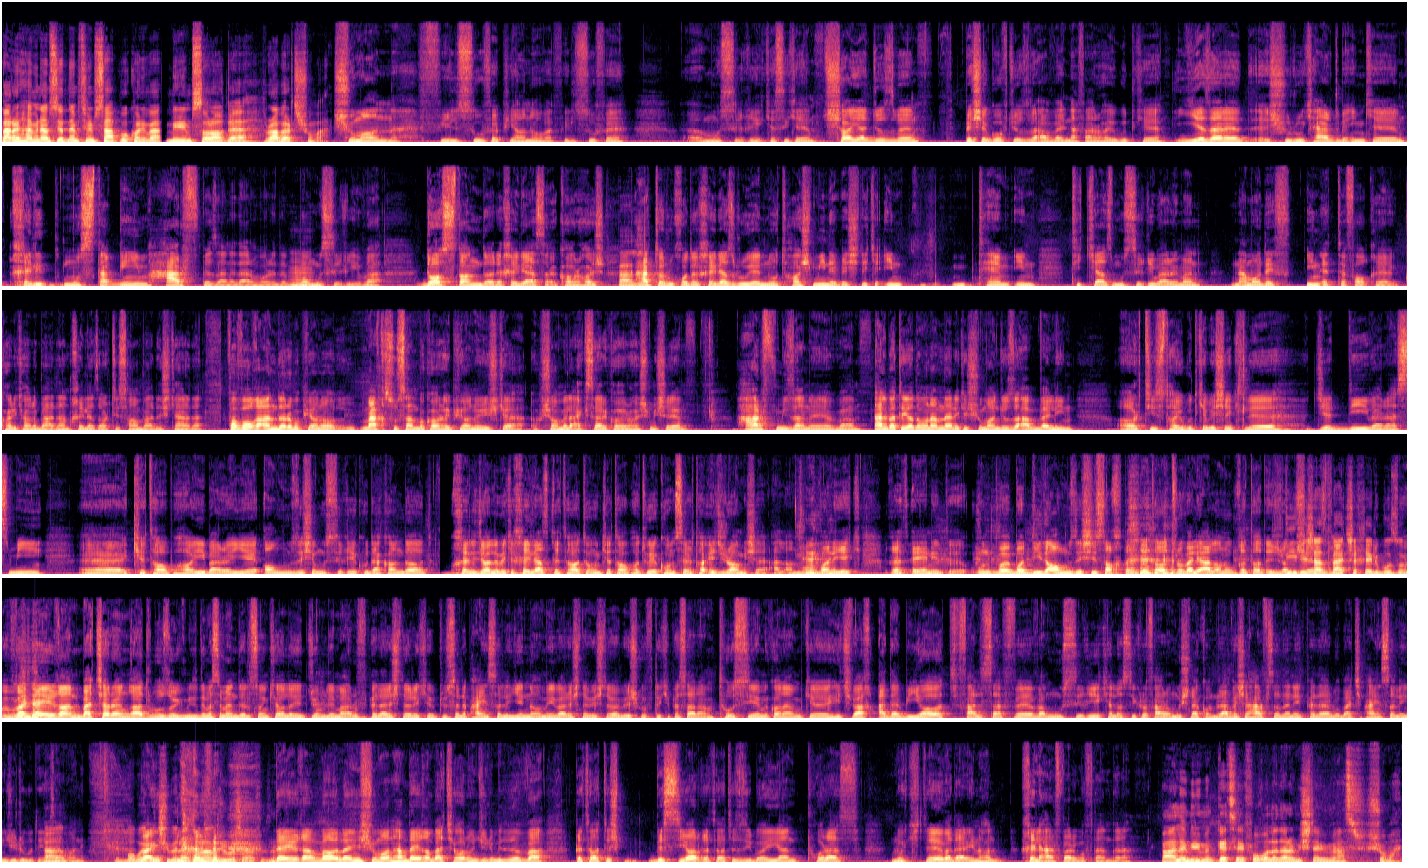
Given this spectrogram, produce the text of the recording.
برای همین هم زیاد نمی‌تونیم سب بکنیم و میریم سراغ رابرت شومان. شومان. فیلسوف پیانو و فیلسوف موسیقی. کسی که شاید جزو بشه گفت جزو اولین نفرهایی بود که یه ذره شروع کرد به اینکه خیلی مستقیم حرف بزنه در مورد با موسیقی و داستان داره. خیلی از کارهاش بله. حتی رو خود خیلی از روی نوتهاش می نوشته که این تم این تیکه از موسیقی برای من نماد این اتفاق کاری که حالا بعدا خیلی از آرتیست ها هم بعدش کردن. و واقعا داره با پیانو مخصوصا با کارهای پیانویش که شامل اکثر کارهاش میشه حرف می‌زنه و البته یادمونم نره که شومان جز اولین آرتیست هایی بود که به شکل جدی و رسمی کتاب هایی برای آموزش موسیقی کودکان داد. خیلی جالبه که خیلی از قطعات اون کتاب ها توی کنسرت ها اجرا میشه. الان به عنوان یک قطعه یعنی اون با دید آموزشی ساخته قطعات رو ولی الان اون قطعات اجرا دیدش میشه. از بچه خیلی بزرگ بود. ولی دقیقا بچه رو انقدر بزرگ می‌دیده مثل مندلسون که حالا یه جمله معروف پدرش داره که تو سن پنج سالگی نامه براش نوشته و بهش گفته که پسرم توصیه می‌کنم که هیچ وقت ادبیات فلسفه و موسیقی کلاسیک رو فراموش نکن. روش حرف زدن یک پدر با بچه پنج ساله اینجوری بوده بله. زمانی. بابا چی همجور دقیقاً. و حالا این شومان هم دقیقاً بچه ها رو اونجوری می‌دیده و قطعاتش بسیار قطعات زیبایی یعنی پر از نکته و در این حال خیلی حرف برای گفتن دارن. بله میریم این قطعه فوق العاده رو میشنویم از شومان.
